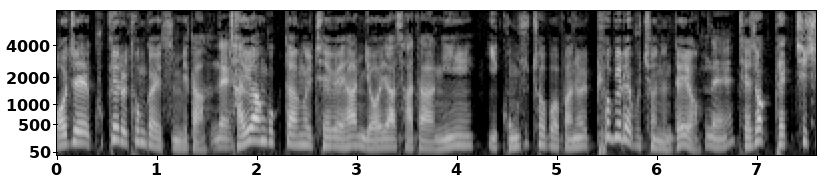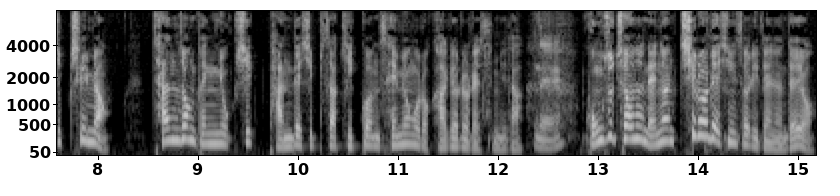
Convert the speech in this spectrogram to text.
어제 국회를 통과했습니다. 네. 자유한국당을 제외한 여야 사당이 이 공수처 법안을 표결에 붙였는데요. 네. 재석 177명, 찬성 160, 반대 14, 기권 3명으로 가결을 했습니다. 네. 공수처는 내년 7월에 신설이 되는데요.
